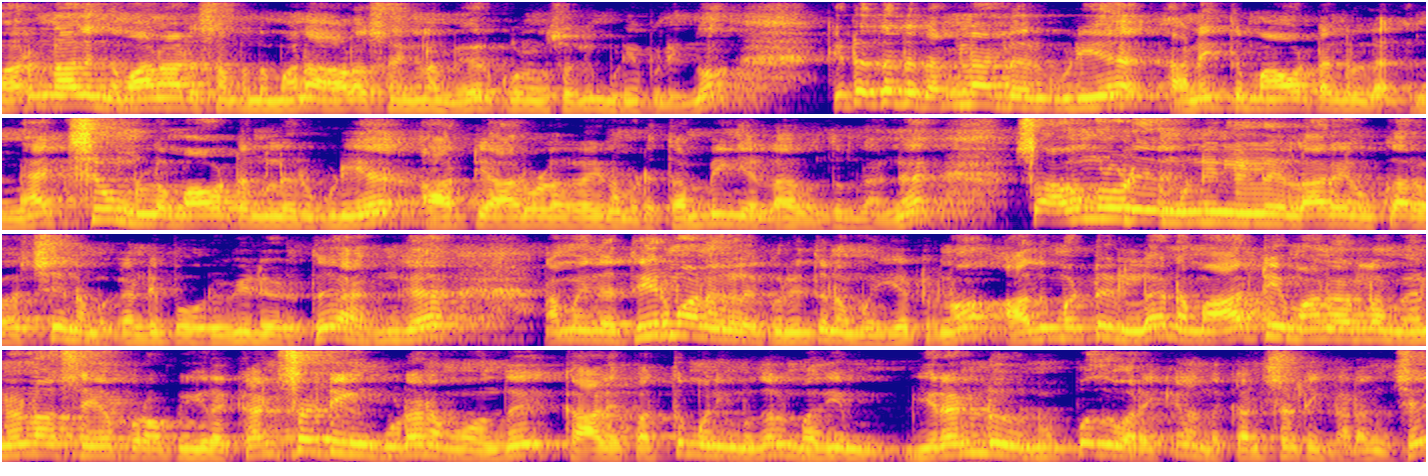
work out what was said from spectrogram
மறுநாள் இந்த மாநாடு சம்பந்தமான ஆலோசனைகளை மேற்கொள்ளணும்னு சொல்லி முடிவு பண்ணியிருந்தோம். கிட்டத்தட்ட தமிழ்நாட்டில் இருக்கக்கூடிய அனைத்து மாவட்டங்களில் மேக்ஸிமம் உள்ள மாவட்டங்களில் இருக்கக்கூடிய ஆர்டி ஆர்வலர்கள் நம்முடைய தம்பிங்க எல்லாரும் வந்திருந்தாங்க. ஸோ அவங்களுடைய முன்னிலையில் எல்லாரையும் உட்கார வச்சு நம்ம கண்டிப்பாக ஒரு வீடு எடுத்து அங்கே நம்ம இந்த தீர்மானங்களை குறித்து நம்ம ஏற்றணும் அது மட்டும் இல்லை நம்ம ஆர்டி மாநாட்டில் நம்ம என்னென்ன செய்ய போகிறோம் அப்படிங்கிற கன்சல்ட்டிங் கூட நம்ம வந்து காலை பத்து மணி முதல் மதியம் இரண்டு முப்பது வரைக்கும் அந்த கன்சல்ட்டிங் நடந்துச்சு.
